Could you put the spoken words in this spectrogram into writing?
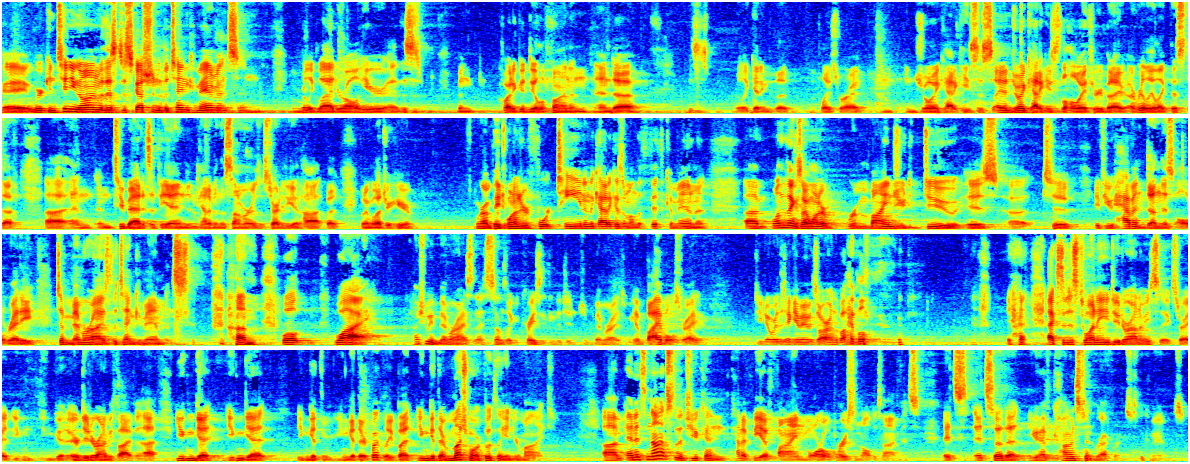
Okay, we're continuing on with this discussion of the Ten Commandments, and I'm really glad you're all here. Uh, this has been quite a good deal of fun, and, and uh, this is really getting to the, the place where I enjoy catechesis. I enjoy catechesis the whole way through, but I, I really like this stuff. Uh, and, and too bad it's at the end and kind of in the summer as it started to get hot, but, but I'm glad you're here. We're on page 114 in the Catechism on the Fifth Commandment. Um, one of the things I want to remind you to do is uh, to, if you haven't done this already, to memorize the Ten Commandments. um, well, why? How should we memorize? That sounds like a crazy thing to, do, to memorize. We have Bibles, right? Do you know where the Ten Commandments are in the Bible? yeah, Exodus 20, Deuteronomy 6, right? You can, you can get, or Deuteronomy 5. Uh, you can get, you can get, you can get, them, you can get there quickly, but you can get there much more quickly in your mind. Um, and it's not so that you can kind of be a fine moral person all the time. It's, it's, it's so that you have constant reference to the commandments.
